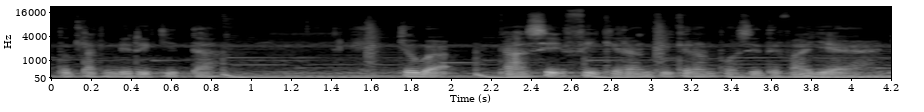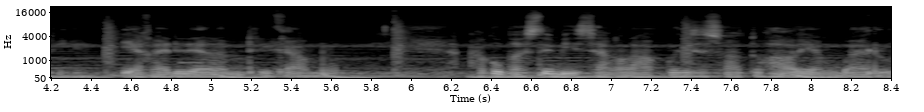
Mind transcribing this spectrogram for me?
tentang diri kita. Coba kasih pikiran-pikiran positif aja nih yang ada dalam diri kamu. Aku pasti bisa ngelakuin sesuatu hal yang baru.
